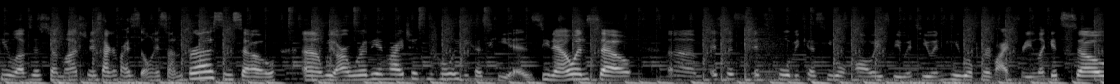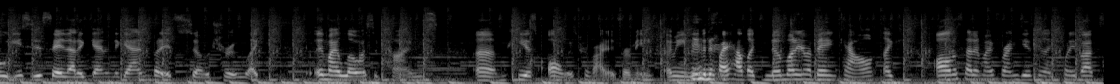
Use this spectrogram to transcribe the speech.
he loves us so much and he sacrificed his only son for us. And so uh, we are worthy and righteous and holy because he is, you know? And so um, it's just it's cool because he will always be with you and he will provide for you. Like it's so easy to say that again and again, but it's so true. Like in my lowest of times, um, he has always provided for me. I mean, even if I have like no money in my bank account, like all of a sudden my friend gives me like twenty bucks,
